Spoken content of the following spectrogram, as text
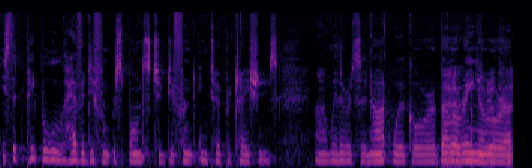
is that people have a different response to different interpretations, uh, whether it's an artwork or a ballerina or a.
